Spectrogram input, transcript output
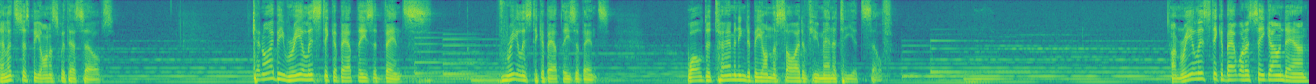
And let's just be honest with ourselves. Can I be realistic about these events? Realistic about these events while determining to be on the side of humanity itself. I'm realistic about what I see going down.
